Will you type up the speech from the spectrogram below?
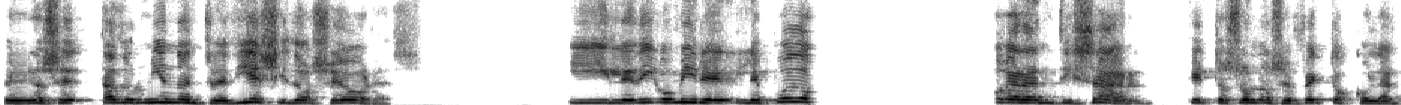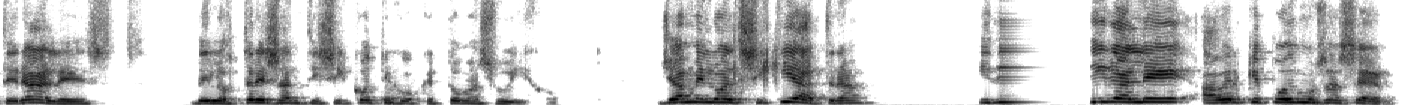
pero se está durmiendo entre 10 y 12 horas. Y le digo, mire, le puedo garantizar que estos son los efectos colaterales de los tres antipsicóticos que toma su hijo. Llámelo al psiquiatra y dígale a ver qué podemos hacer.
